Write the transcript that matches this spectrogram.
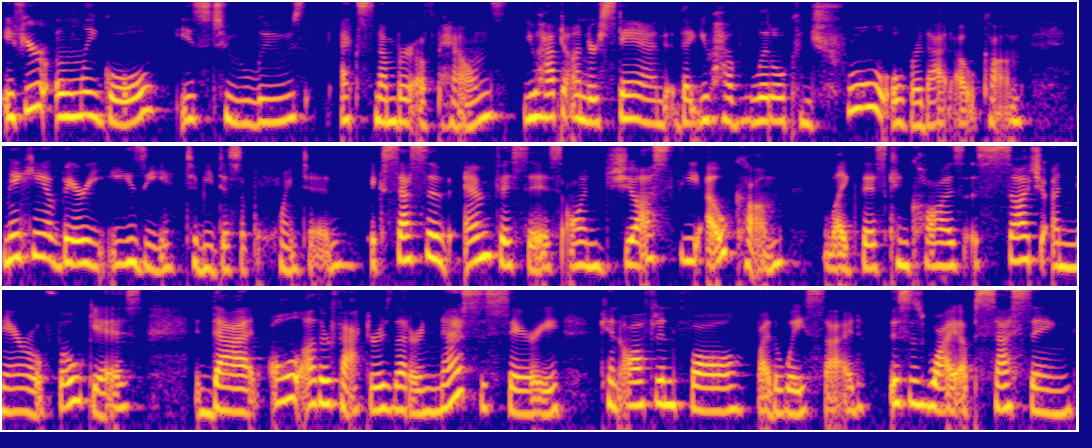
If your only goal is to lose X number of pounds, you have to understand that you have little control over that outcome, making it very easy to be disappointed. Excessive emphasis on just the outcome like this can cause such a narrow focus that all other factors that are necessary can often fall by the wayside. This is why obsessing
